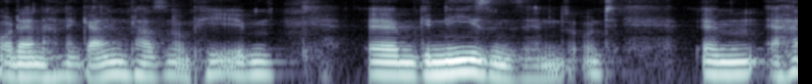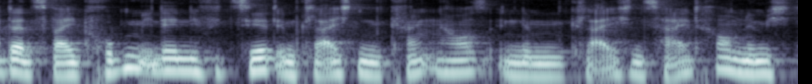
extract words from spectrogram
oder nach einer Gallenblasen-OP eben ähm, genesen sind. Und ähm, er hat dann zwei Gruppen identifiziert im gleichen Krankenhaus in dem gleichen Zeitraum, nämlich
